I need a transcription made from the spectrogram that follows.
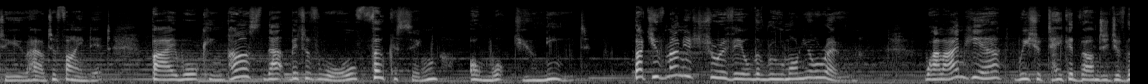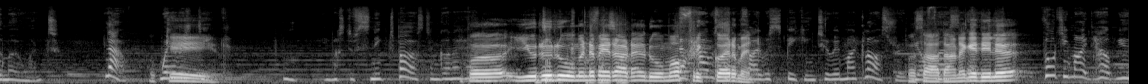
to you how to find it by walking past that bit of wall, focusing on what you need. But you've managed to reveal the room on your own. While I'm here, we should take advantage of the moment. Now, okay. where is. Deke? Hmm, he must have sneaked past and gone ahead. But ഈ ഒരു റൂമിന്റെ പേരാണ് room The of of requirement. I requirement was speaking to in my classroom. അപ്പോൾ your first day. സാധാരണഗതിയിൽ Thought he might help you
